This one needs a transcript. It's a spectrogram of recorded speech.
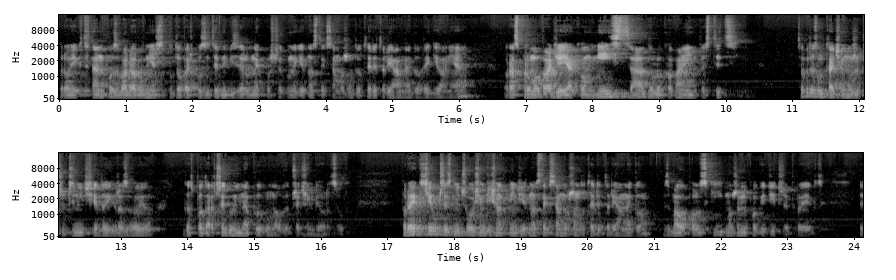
Projekt ten pozwala również zbudować pozytywny wizerunek poszczególnych jednostek samorządu terytorialnego w regionie oraz promować je jako miejsca do lokowania inwestycji, co w rezultacie może przyczynić się do ich rozwoju gospodarczego i napływu nowych przedsiębiorców. W projekcie uczestniczyło 85 jednostek samorządu terytorialnego z Małopolski. Możemy powiedzieć, że projekt y,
